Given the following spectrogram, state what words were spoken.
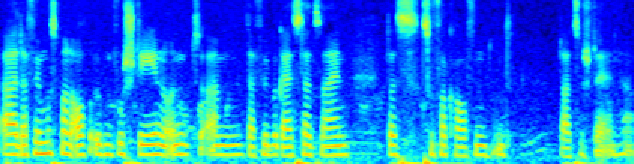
äh, dafür muss man auch irgendwo stehen und ähm, dafür begeistert sein, das zu verkaufen und darzustellen. Ja.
